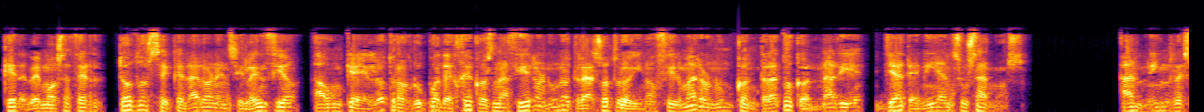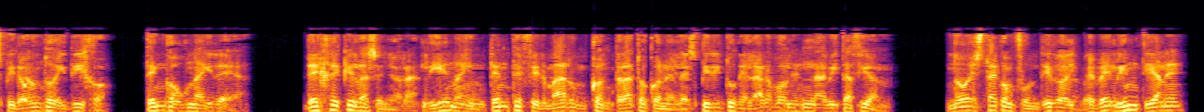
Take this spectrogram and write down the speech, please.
¿qué debemos hacer? Todos se quedaron en silencio, aunque el otro grupo de gecos nacieron uno tras otro y no firmaron un contrato con nadie, ya tenían sus amos. Anmin respiró hondo y dijo, tengo una idea. Deje que la señora Liena intente firmar un contrato con el espíritu del árbol en la habitación. ¿No está confundido el bebé Lintiane?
